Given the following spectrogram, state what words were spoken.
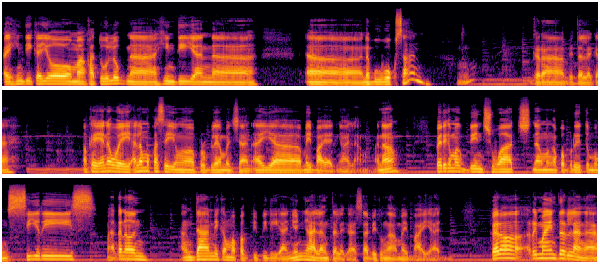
Ay hindi kayo makatulog na hindi yan uh, uh, nabubuksan. Hmm? Grabe talaga. Okay, anyway, alam mo kasi yung uh, problema dyan ay uh, may bayad nga lang. Ano? Pwede kang mag-binge watch ng mga paborito mong series. Mga ganun. Ang dami kang mapagpipilian. Yun nga lang talaga. Sabi ko nga, may bayad. Pero reminder lang ah,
